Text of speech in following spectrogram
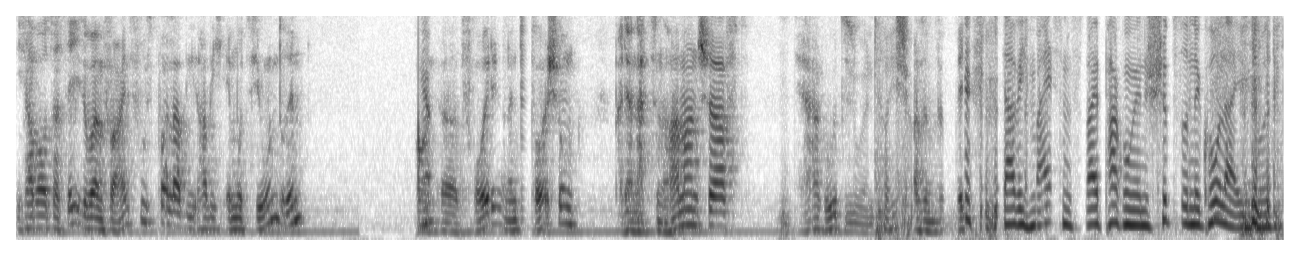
ich habe auch tatsächlich so beim Vereinsfußball habe ich, habe ich Emotionen drin. Und, äh, Freude und Enttäuschung. Bei der Nationalmannschaft, ja gut. Nur Enttäuschung. Also Da habe ich meistens zwei Packungen Chips und eine Cola im Bus.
